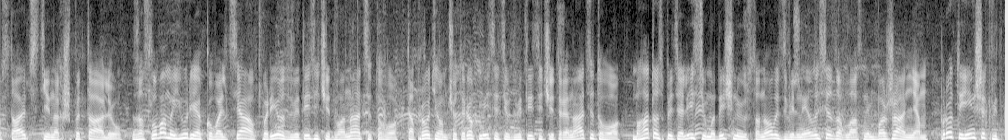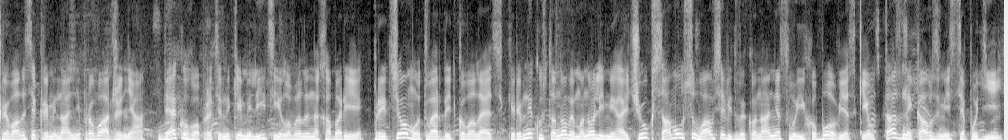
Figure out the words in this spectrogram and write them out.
наростають в стінах шпиталю. За словами Юрія Ковальця, в період з 2012-го та протягом чотирьох місяців 2013-го багато спеціалістів медичної установи звільнилися за власним бажанням. Проти інших відкривалися кримінальні провадження. Декого працівники міліції ловили на хабарі. При цьому, твердить Ковалець, керівник установи Манолій Мігайчук самоусувався від виконання своїх обов'язків та зникав з місця подій.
